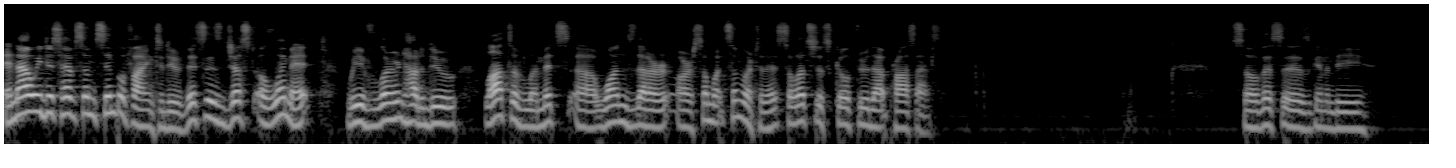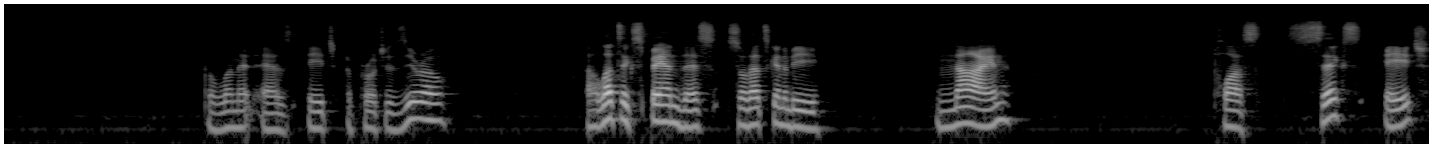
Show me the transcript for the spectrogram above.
And now we just have some simplifying to do. This is just a limit. We've learned how to do lots of limits, uh, ones that are, are somewhat similar to this. So let's just go through that process. So this is going to be the limit as h approaches 0. Uh, let's expand this. So that's going to be 9 plus 6h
